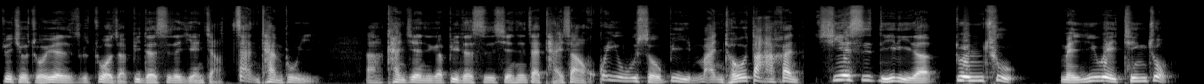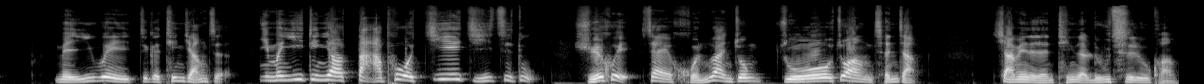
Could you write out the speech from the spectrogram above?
追求卓越的这个作者毕德斯的演讲赞叹不已。啊！看见这个毕德斯先生在台上挥舞手臂，满头大汗，歇斯底里的敦促每一位听众、每一位这个听讲者：你们一定要打破阶级制度，学会在混乱中茁壮成长。下面的人听了如痴如狂。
